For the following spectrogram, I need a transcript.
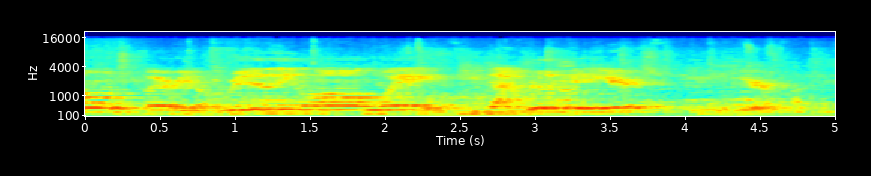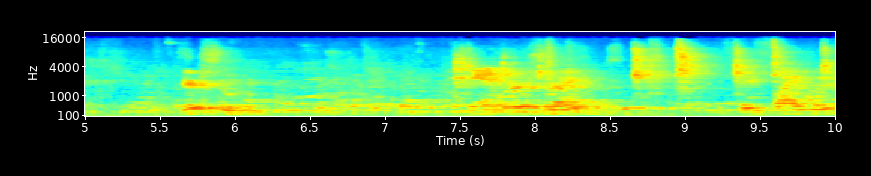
tones carry a really long way. You got really big ears, you can hear. Here's some antlers, right? They fight with.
